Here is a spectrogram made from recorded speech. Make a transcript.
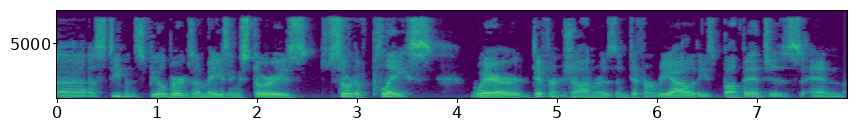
uh, Steven Spielberg's amazing stories sort of place where different genres and different realities bump edges and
